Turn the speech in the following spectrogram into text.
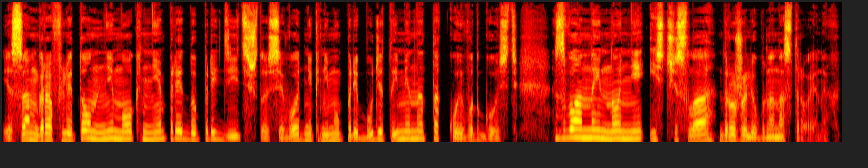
И сам граф Литон не мог не предупредить, что сегодня к нему прибудет именно такой вот гость. Званный, но не из числа дружелюбно настроенных.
